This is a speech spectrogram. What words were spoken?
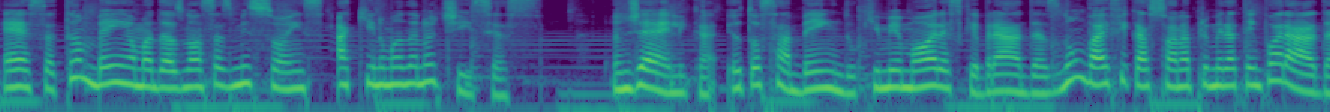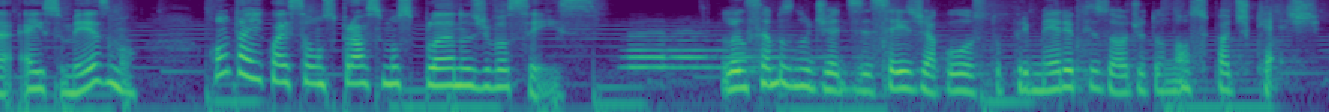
Essa também é uma das nossas missões aqui no Manda Notícias. Angélica, eu tô sabendo que Memórias Quebradas não vai ficar só na primeira temporada, é isso mesmo? Conta aí quais são os próximos planos de vocês. Lançamos no dia 16 de agosto o primeiro episódio do nosso podcast.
